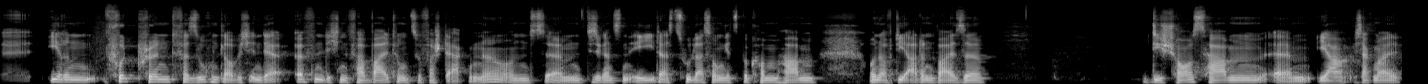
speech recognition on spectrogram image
äh, ihren Footprint versuchen, glaube ich, in der öffentlichen Verwaltung zu verstärken ne? und ähm, diese ganzen EIDAS-Zulassungen jetzt bekommen haben und auf die Art und Weise die Chance haben, ähm, ja, ich sag mal,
